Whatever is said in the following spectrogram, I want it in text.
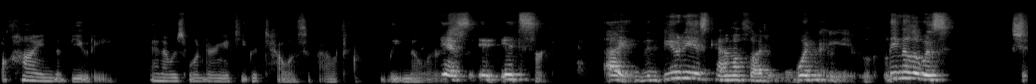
behind the beauty, and I was wondering if you could tell us about Lee Miller's. Yes, it, it's hurt the beauty is camouflage. When Lee Miller was she,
